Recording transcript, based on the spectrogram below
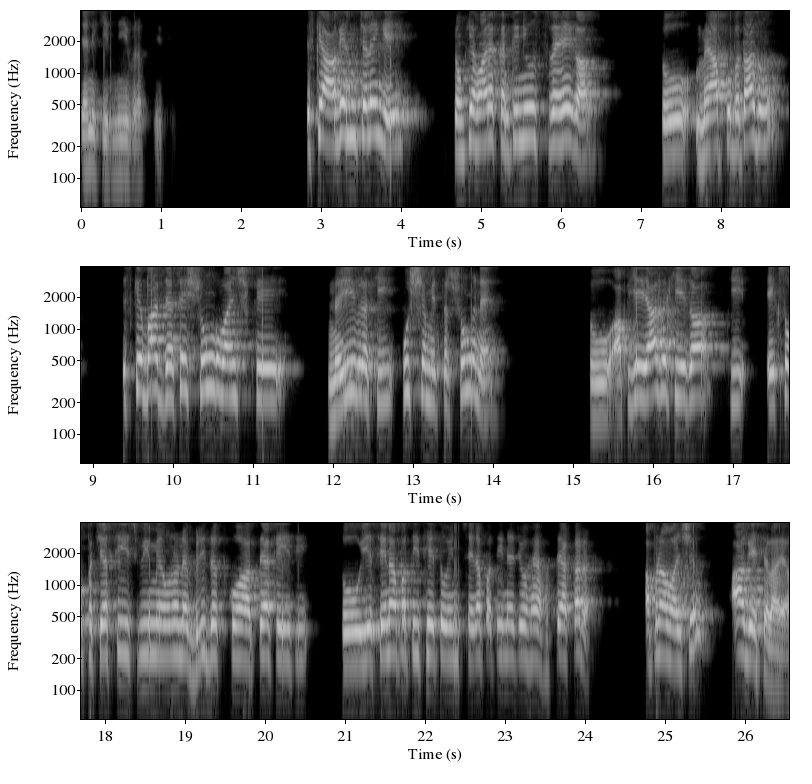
यानी कि नींव रख दी थी। इसके आगे हम चलेंगे, क्योंकि हमारा कंटिन्यूस रहेगा तो मैं आपको बता दूँ, इसके बाद जैसे शुंग वंश के नईव रखी, पुष्यमित्र शुंग ने तो आप ये याद रखिएगा कि एक ईस्वी में उन्होंने वृद्धत को हत्या की थी तो ये सेनापति थे तो इन सेनापति ने जो है हत्या कर अपना वंश आगे चलाया।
